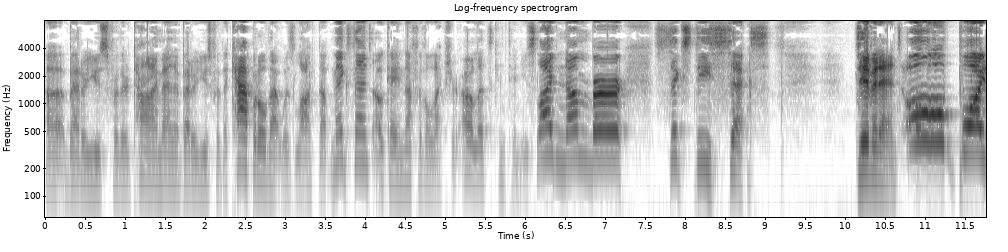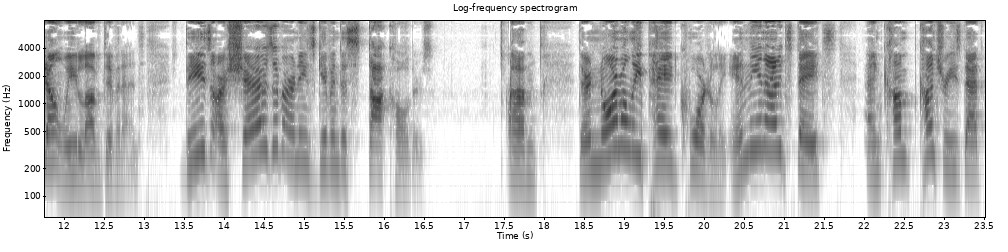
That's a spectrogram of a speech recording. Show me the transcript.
a better use for their time and a better use for the capital that was locked up. Makes sense? Okay, enough for the lecture. Oh, let's continue. Slide number 66. Dividends. Oh boy, don't we love dividends. These are shares of earnings given to stockholders. Um, they're normally paid quarterly in the United States and com- countries that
